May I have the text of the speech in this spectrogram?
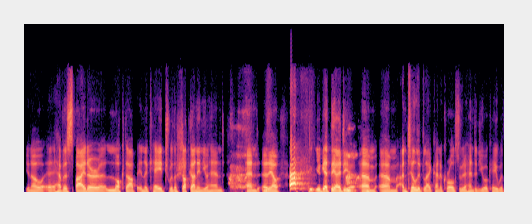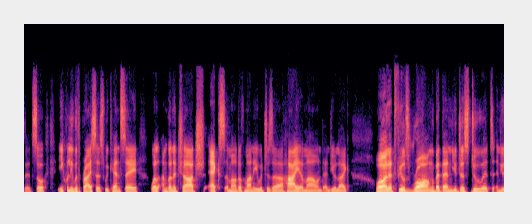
you know uh, have a spider locked up in a cage with a shotgun in your hand and uh, you know you get the idea um, um, until it like kind of crawls through your hand and you're okay with it. So equally with prices we can say well i'm going to charge x amount of money which is a high amount and you're like well that feels wrong but then you just do it and you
